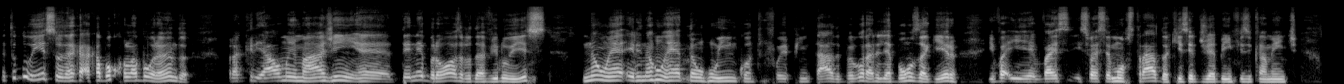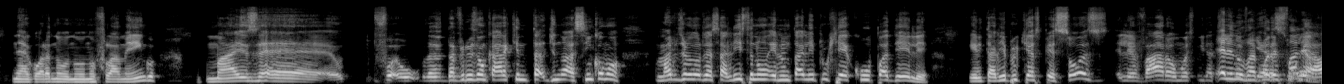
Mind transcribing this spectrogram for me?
é tudo isso, né? Acabou colaborando para criar uma imagem é, tenebrosa do Davi Luiz não é, ele não é tão ruim quanto foi pintado. Pelo contrário, ele é bom zagueiro e, vai, e vai, isso vai ser mostrado aqui se ele estiver bem fisicamente, né, agora no, no, no Flamengo. Mas é, foi, o Davi Luiz é um cara que, tá, assim como a maioria dos jogadores dessa lista, não, ele não tá ali porque é culpa dele. Ele tá ali porque as pessoas levaram uma expectativa. Ele não vai poder falhar.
